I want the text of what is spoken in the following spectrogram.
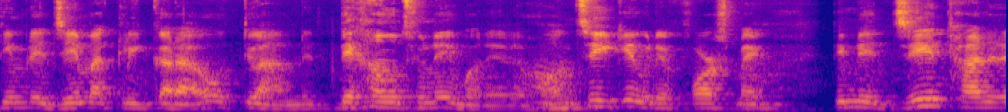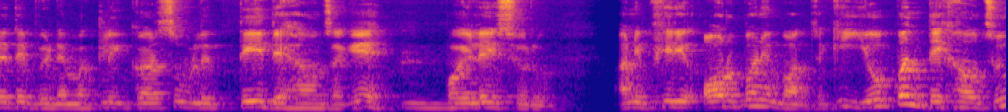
तिमीले जेमा क्लिक गरायो त्यो हामीले देखाउँछु नै भनेर। भन्छ कि उसले फर्स्टमा तिमीले जे ठानेर त्यो भिडियोमा क्लिक गर्छ उसले त्यही देखाउँछ कि पहिल्यै सुरु। अनि फेरि अरू पनि भन्छ कि यो पनि देखाउँछु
